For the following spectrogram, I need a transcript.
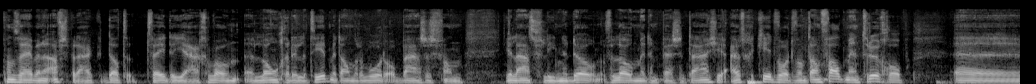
Want we hebben een afspraak dat het tweede jaar gewoon uh, loongerelateerd... met andere woorden op basis van je laatst verdiende loon met een percentage uitgekeerd wordt. Want dan valt men terug op uh,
